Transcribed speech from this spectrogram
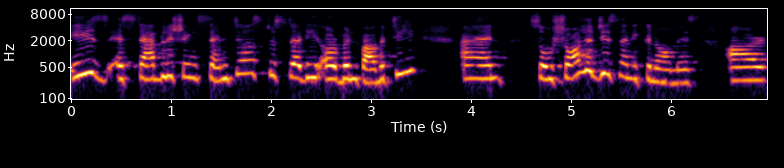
is establishing centers to study urban poverty and sociologists and economists are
